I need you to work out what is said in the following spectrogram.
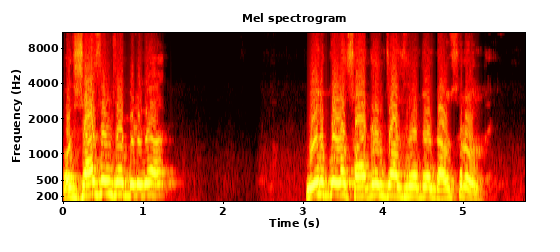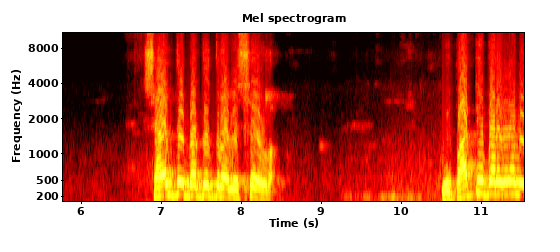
ఒక శాసనసభ్యుడిగా మీరు కూడా సహకరించాల్సినటువంటి అవసరం ఉంది. శాంతి భద్రతల విషయంలో. మీ పార్టీ పరంగా మీ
